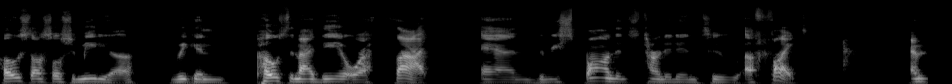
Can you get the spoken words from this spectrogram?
post on social media, we can post an idea or a thought, and the respondents turn it into a fight. And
